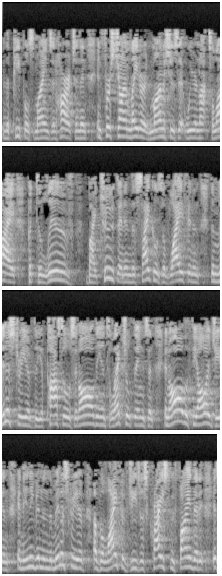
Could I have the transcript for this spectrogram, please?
in the people's minds and hearts. And then in First John later admonishes that we are not to lie, but to live by truth and in the cycles of life and in the ministry of the apostles and all the intellectual things and, and all the theology and, and even in the ministry of, of the life of Jesus Christ, we find that it, it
